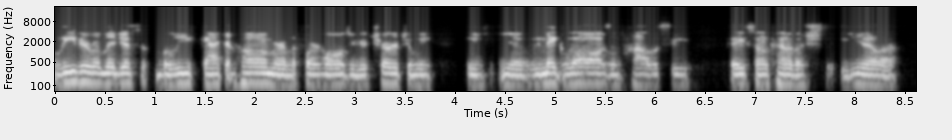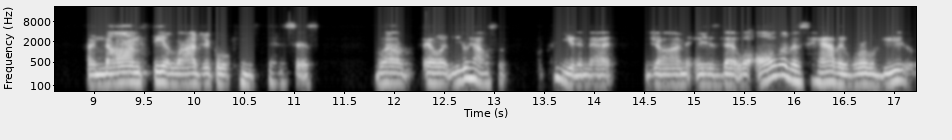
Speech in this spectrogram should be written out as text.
leave your religious belief back at home or in the four walls of your church and we, we, you know, we make laws and policy based on kind of a, you know, a, a non-theological consensus. Well, and what Neuhaus argued in that, John, is that, well, all of us have a worldview.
